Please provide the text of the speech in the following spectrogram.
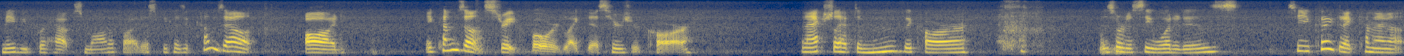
maybe perhaps modify this because it comes out odd. It comes out straightforward like this. Here's your car. And I actually have to move the car to sort of see what it is. So you could like come out,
